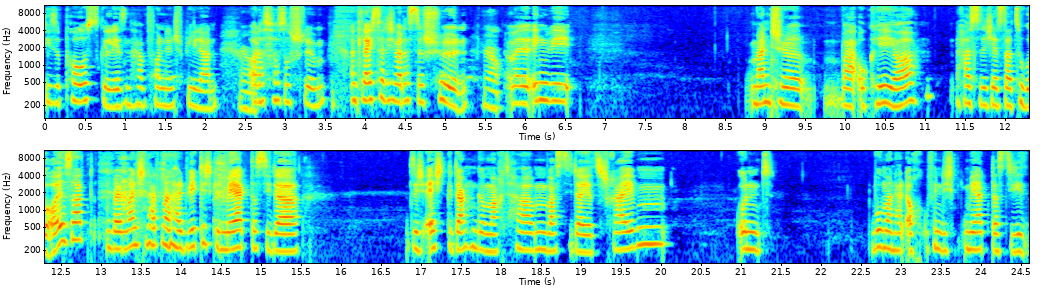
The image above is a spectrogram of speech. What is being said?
diese Posts gelesen habe von den Spielern. Ja. Oh, das war so schlimm. Und gleichzeitig war das so schön. Ja. Weil irgendwie manche war okay, ja, hast du dich jetzt dazu geäußert? Und bei manchen hat man halt wirklich gemerkt, dass sie da sich echt Gedanken gemacht haben, was sie da jetzt schreiben. Und wo man halt auch, finde ich, merkt, dass die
